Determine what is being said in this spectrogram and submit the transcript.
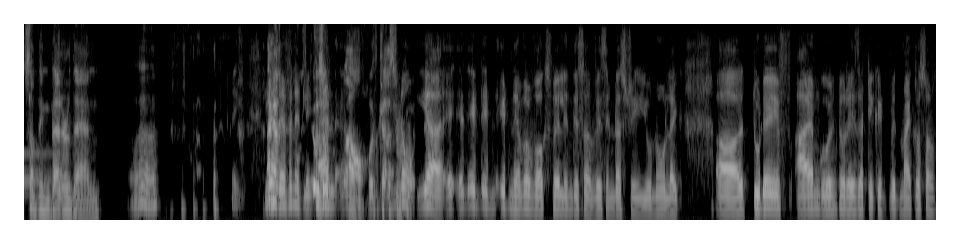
something better than uh, yeah definitely. goes and, well with customers no yeah it, it, it it never works well in the service industry you know like uh, today if i am going to raise a ticket with microsoft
